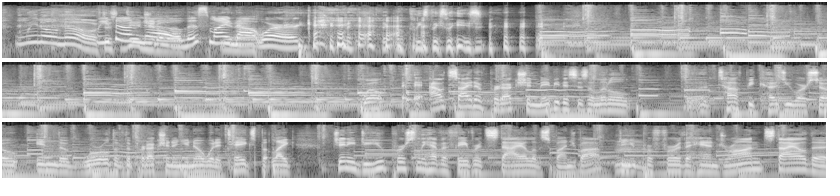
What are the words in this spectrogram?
we don't know if we this don't digital. know this might you know, not work oh, please, please, please. well, outside of production, maybe this is a little uh, tough because you are so in the world of the production and you know what it takes. But like, Jennie, do you personally have a favorite style of SpongeBob? Do you prefer the hand drawn style, the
